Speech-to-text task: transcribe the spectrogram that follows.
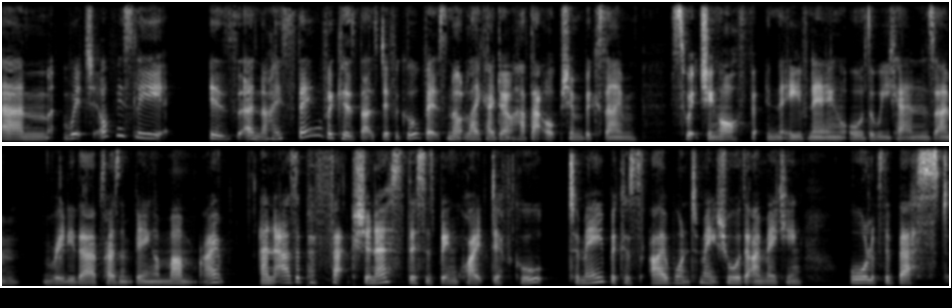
um, which obviously is a nice thing because that's difficult, but it's not like I don't have that option because I'm switching off in the evening or the weekends. I'm really there present being a mum, right? And as a perfectionist, this has been quite difficult to me because I want to make sure that I'm making all of the best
